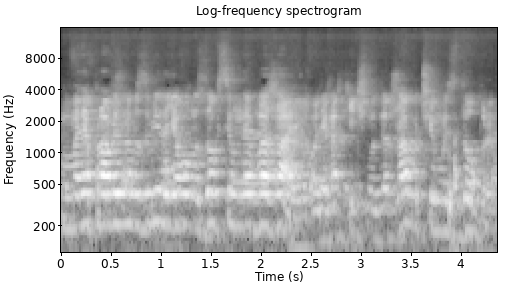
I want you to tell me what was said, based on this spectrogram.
мене правильно розуміли, я зовсім не вважаю олігархічну державу чимось добрим.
